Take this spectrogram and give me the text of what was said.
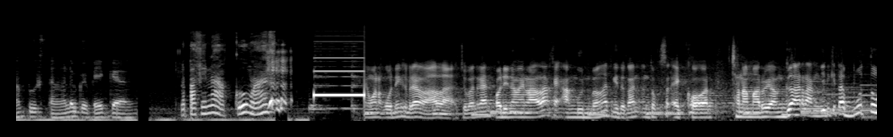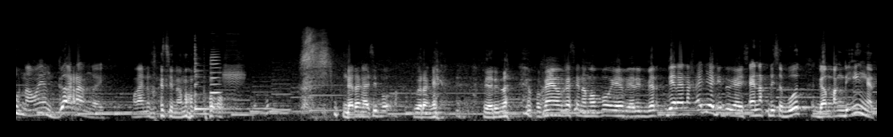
Mampus, tangan lo gue pegang. Lepasin aku, mas. Yang warna kuning sebenarnya Lala. Cuman kan kalau dinamain Lala kayak anggun banget gitu kan untuk seekor Canamaru yang garang. Jadi kita butuh nama yang garang guys. Makanya aku kasih nama Po. Enggak ada nggak sih Po? Kurang ya? Biarin lah. Pokoknya aku kasih nama Po ya biarin biar biar enak aja gitu guys. Enak disebut, gampang diingat.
